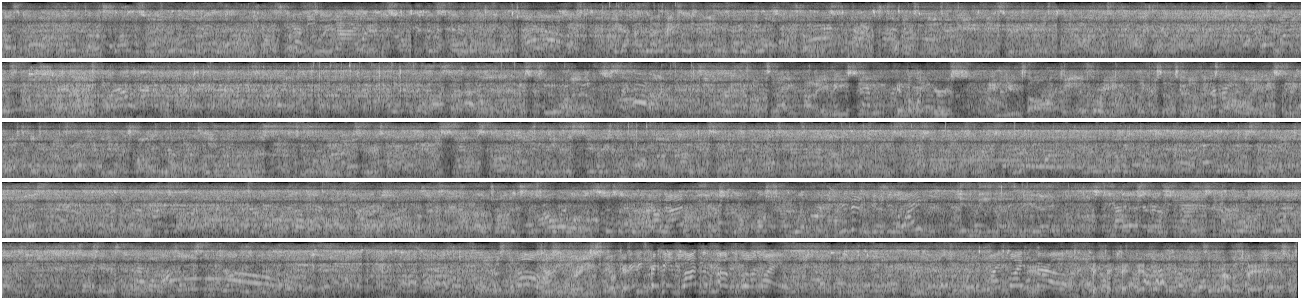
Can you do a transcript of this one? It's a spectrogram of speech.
That's two on Evans. Coming up tonight on ABC, we got the Lakers in Utah, game three. Lakers up 2 nothing tomorrow on ABC. Boston looks to bounce back after getting trumped at home by Cleveland. Has 2 1 lead in that series. And the Suns look to win the series tomorrow night against San Antonio on TNT Live. They're going to be a 6-7 game series. How about performance? Just a guy who a couple years ago questioned whether or not he could you do the white? play in the NBA. Steve Nash said there's some things he can do on the floor that I can't. It's actually 10 to 1 dunks and drives. Gold. Okay. Maybe spray paint lots of folks blue and white. My boy girl. Outstanding.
